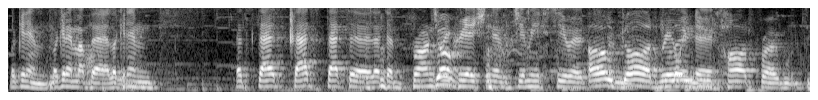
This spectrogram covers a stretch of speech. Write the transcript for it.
Look at him. Look at him up there. Look at him. That's that's that's that's a that's a bronze recreation of Jimmy Stewart. Oh god, Rear collect Window. these heart fragments,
